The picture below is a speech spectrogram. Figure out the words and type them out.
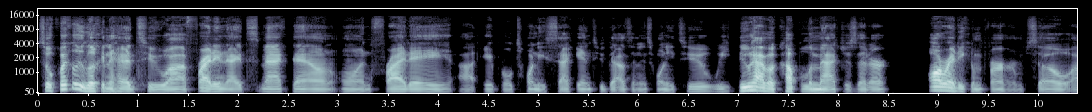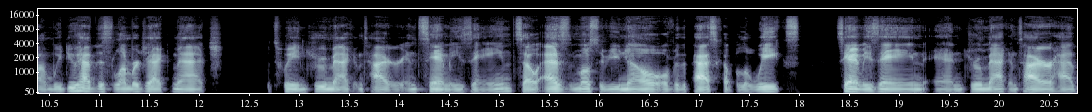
So quickly looking ahead to uh, Friday night SmackDown on Friday, uh, April 22nd, 2022. We do have a couple of matches that are already confirmed. So um, we do have this lumberjack match between Drew McIntyre and Sami Zayn. So as most of you know, over the past couple of weeks, Sami Zayn and Drew McIntyre have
